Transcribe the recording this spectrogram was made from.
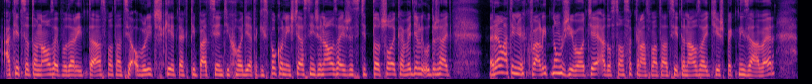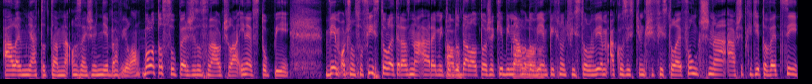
A keď sa tam naozaj podarí tá transplantácia obličky, tak tí pacienti chodia takí spokojní, šťastní, že naozaj, že ste to človeka vedeli udržať relatívne kvalitnom živote a dostal sa k transplantácii, je to naozaj tiež pekný záver, ale mňa to tam naozaj že nebavilo. Bolo to super, že som sa naučila iné vstupy, viem o čom sú fistule, teraz na áre mi to Áno. dodalo to, že keby Áno, náhodou áno. viem pichnúť fistulu, viem ako zistím, či fistula je funkčná a všetky tieto veci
